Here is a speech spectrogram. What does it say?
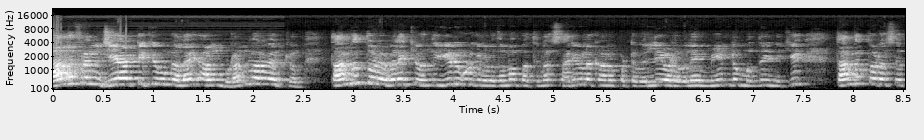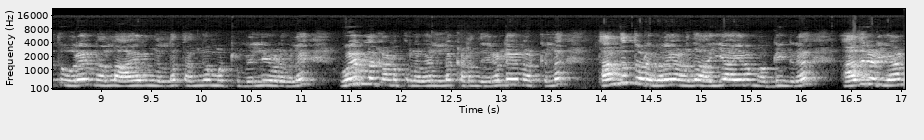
வாங்க ஃப்ரெண்ட் ஜிஆர்டிக்கு உங்களை அன்புடன் வரவேற்கிறோம். தங்கத்தோட விலைக்கு வந்து ஈடு கொடுக்குற விதமாக பார்த்தீங்கன்னா சரிவில் காணப்பட்ட வெள்ளியோட விலை மீண்டும் வந்து இன்னைக்கு தங்கத்தோட சேர்த்து ஒரே நாளில் ஆயிரங்களில் தங்கம் மற்றும் வெள்ளியோட விலை உயர்வில் காணப்படுற வேலையில் கடந்த இரண்டே நாட்களில் தங்கத்தோட விலையானது ஐயாயிரம் அப்படிங்கிற அதிரடியான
